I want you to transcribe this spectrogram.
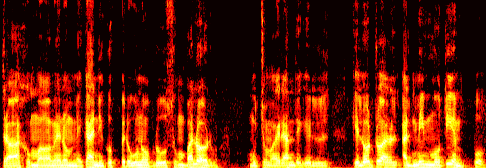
trabajos más o menos mecánicos, pero uno produce un valor mucho más grande que el, que el otro al, al mismo tiempo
